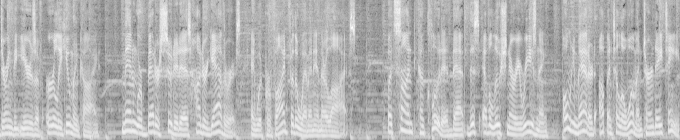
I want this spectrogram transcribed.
during the years of early humankind, men were better suited as hunter gatherers and would provide for the women in their lives. But Sohn concluded that this evolutionary reasoning only mattered up until a woman turned 18.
